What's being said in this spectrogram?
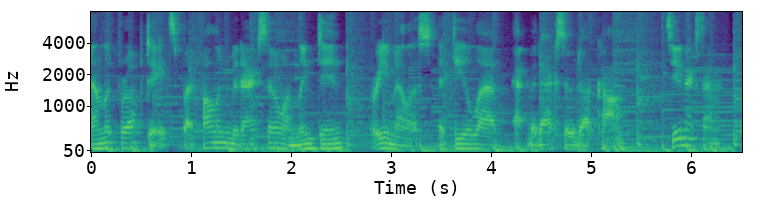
and look for updates by following Midaxo on LinkedIn or email us at deallab at midaxo.com. See you next time.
